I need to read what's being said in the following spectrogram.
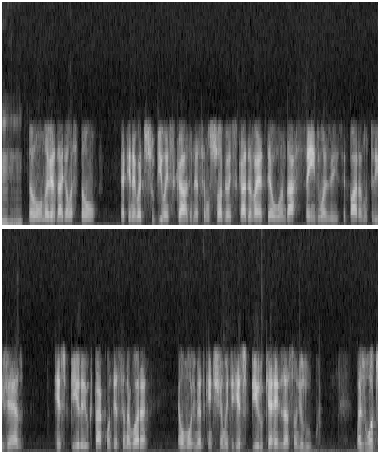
Uhum. Então, na verdade, elas estão é aquele negócio de subir uma escada, né? Você não sobe uma escada, vai até o andar 100 de uma vez. Você para no trigésimo, respira e o que está acontecendo agora é um movimento que a gente chama de respiro, que é a realização de lucro. Mas o outro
